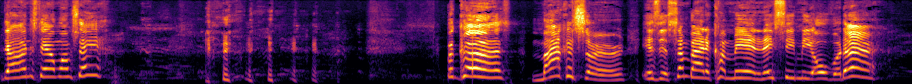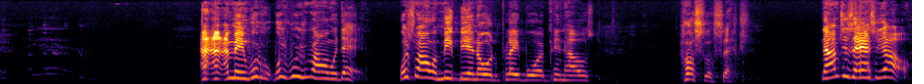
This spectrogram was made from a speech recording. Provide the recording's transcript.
Y'all understand what I'm saying? because my concern is that somebody come in and they see me over there, I, I mean, what, what, what's wrong with that? What's wrong with me being over the Playboy Penthouse hustler section? Now, I'm just asking y'all,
